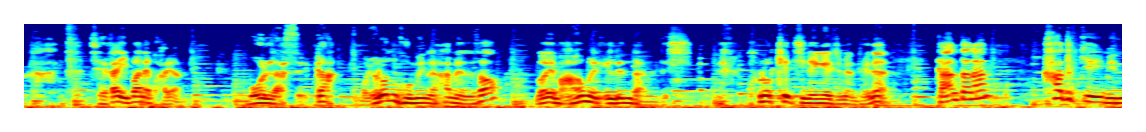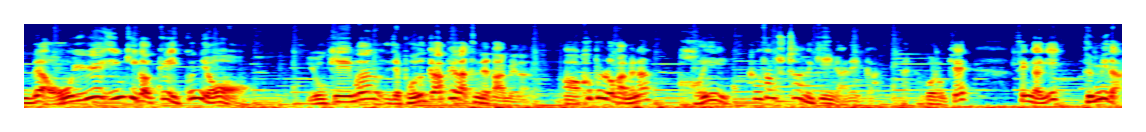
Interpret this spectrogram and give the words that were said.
하, 제가 이번에 과연 몰랐을까? 뭐 이런 고민을 하면서 너의 마음을 잃는다는 듯이 그렇게 진행해주면 되는 간단한 카드 게임인데 어 이게 인기가 꽤 있군요. 이 게임은 이제 보드 카페 같은 데 가면은 어, 커플로 가면은 거의 항상 추천하는 게임이 아닐까 그렇게 생각이 듭니다.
